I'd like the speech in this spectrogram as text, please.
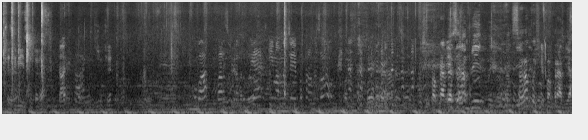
Trzecie miejsce teraz? Tak? Trzecie. Kuba, bardzo gratuluję i mam nadzieję poprawę za rok. Poprawia. Co roku się poprawia.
